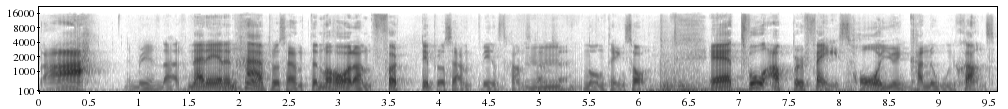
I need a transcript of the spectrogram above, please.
ah, Det blir den där. när det är den här procenten, vad har han? 40 procent vinstchans kanske? Någonting sånt. Eh, två upper face har ju en kanonchans.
